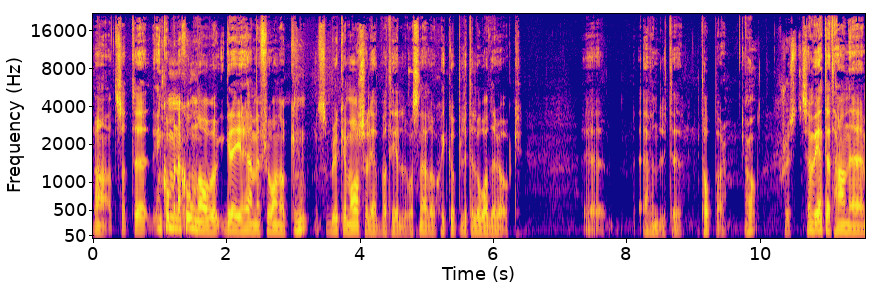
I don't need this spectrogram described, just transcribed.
Bland annat. Så att, eh, en kombination av grejer hemifrån och Mm. så brukar Marshall hjälpa till och vara snäll och skicka upp lite lådor och eh, även lite toppar. Ja, schysst. Sen vet jag att han, eh,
